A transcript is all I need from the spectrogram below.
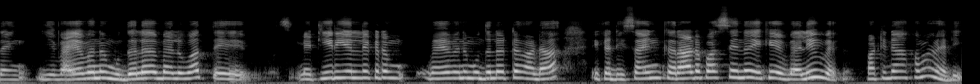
දැන් වැයවන මුදල බැලුවත් ඒ මෙටීරියල් එකට වැයවෙන මුදලට වඩා ඒක ඩිසයින් කරාට පස්සේ එන ඒකේ වැලියු එක වටිනාකම වැඩි.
